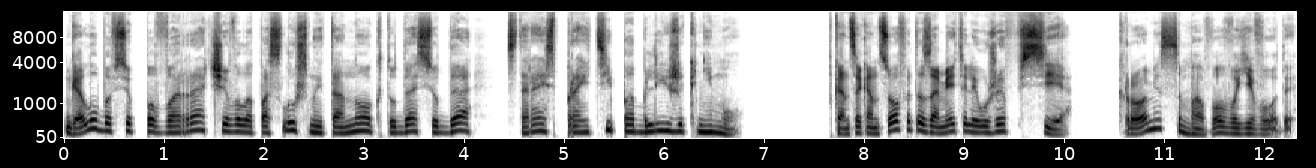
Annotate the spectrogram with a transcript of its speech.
Голуба все поворачивала послушный тонок туда-сюда, стараясь пройти поближе к нему. В конце концов, это заметили уже все, кроме самого воеводы.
